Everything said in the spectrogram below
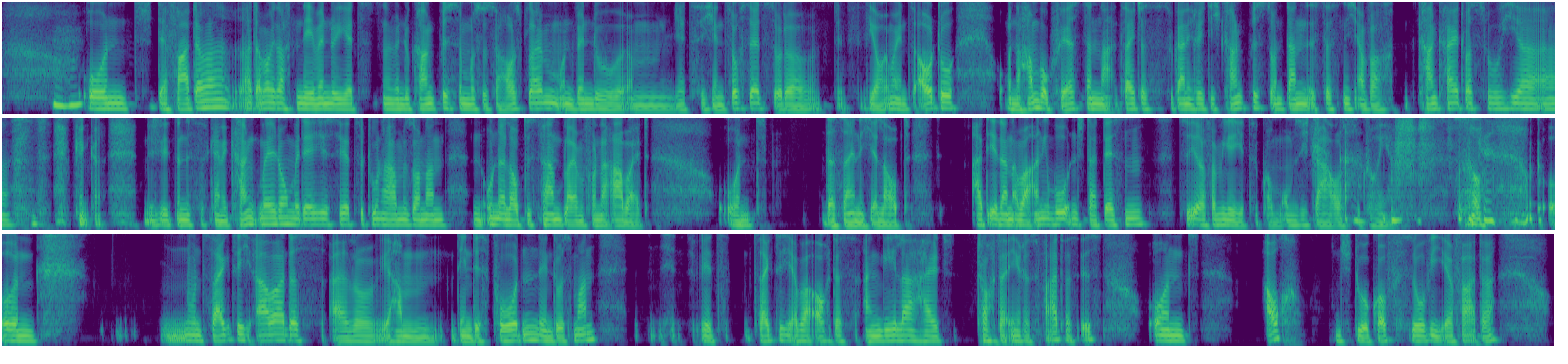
Mhm. Und der Vater hat aber gesagt, nee, wenn du jetzt, wenn du krank bist, dann musst du zu Hause bleiben. Und wenn du ähm, jetzt dich in den Zug setzt oder wie auch immer ins Auto und nach Hamburg fährst, dann zeigt das, dass du gar nicht richtig krank bist. Und dann ist das nicht einfach Krankheit, was du hier, äh, dann ist das keine Krankmeldung, mit der ich es hier zu tun habe, sondern ein unerlaubtes Fernbleiben von der Arbeit. Und das sei nicht erlaubt hat ihr dann aber angeboten, stattdessen zu ihrer Familie zu kommen, um sich da auszukurieren. So. Okay. Und nun zeigt sich aber, dass, also wir haben den Despoten, den Dussmann. Jetzt zeigt sich aber auch, dass Angela halt Tochter ihres Vaters ist und auch ein Sturkopf, so wie ihr Vater.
